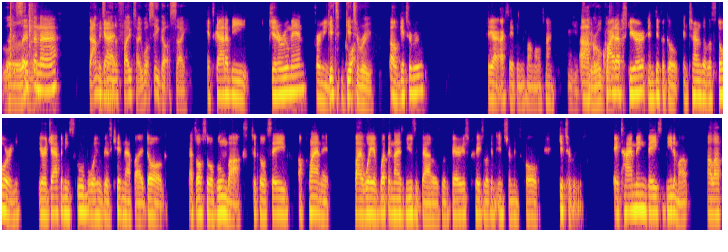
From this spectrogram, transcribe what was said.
listener. listener. Dan We got- Turner photo. What's he got to say? It's got to be Jitteru Man for me. Git Gitaroo. oh, Gitaroo. See, I, I say things wrong all the time. Um, all quite obscure and difficult in terms of a story. You're a Japanese schoolboy who gets kidnapped by a dog. That's also a boombox to go save a planet by way of weaponized music battles with various crazy-looking instruments called gitaroos. A timing-based beat 'em up, a la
